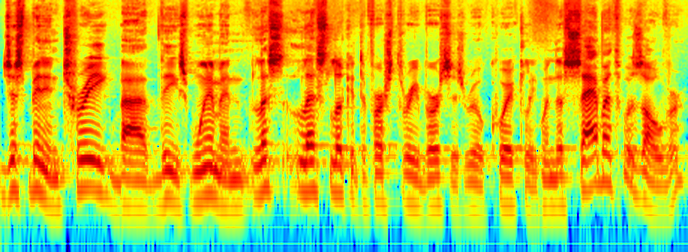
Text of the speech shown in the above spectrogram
just been intrigued by these women. Let's, let's look at the first three verses real quickly. When the Sabbath was over,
